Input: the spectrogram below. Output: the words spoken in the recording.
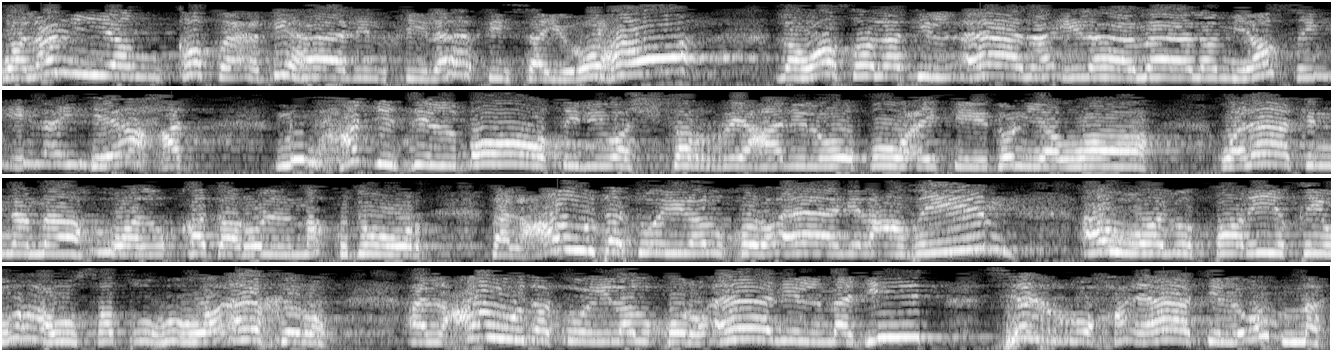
ولم ينقطع بها للخلاف سيرها لوصلت الآن إلى ما لم يصل إليه أحد. من حجز الباطل والشر عن الوقوع في دنيا الله ولكنما هو القدر المقدور؟ فالعودة إلى القرآن العظيم أول الطريق وأوسطه وآخره. العودة إلى القرآن المجيد سر حياة الأمة.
